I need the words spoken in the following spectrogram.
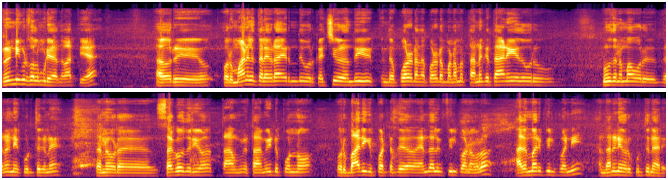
ட்ரெண்டிங் கூட சொல்ல முடியாது அந்த வார்த்தையை. அவர் ஒரு மாநில தலைவராக இருந்து ஒரு கட்சிகள் வந்து இந்த போராட்டம் அந்த போராட்டம் பண்ணாமல் தனக்கு தானே ஏதோ ஒரு நூதனமாக ஒரு தண்டனை கொடுத்துக்கின்னு தன்னோட சகோதரியோ தான் தான் வீட்டு பொண்ணோ ஒரு பாதிக்கப்பட்டது எந்த அளவுக்கு ஃபீல் பண்ணாங்களோ அது மாதிரி ஃபீல் பண்ணி அந்த தண்டனை அவர் கொடுத்துனாரு.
